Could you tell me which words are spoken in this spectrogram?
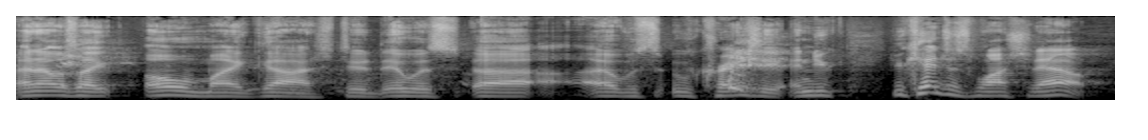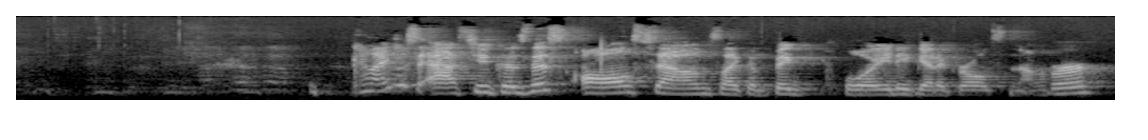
And I was like, "Oh my gosh, dude! It was, uh, it was, crazy." And you, you can't just wash it out. Can I just ask you because this all sounds like a big ploy to get a girl's number?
